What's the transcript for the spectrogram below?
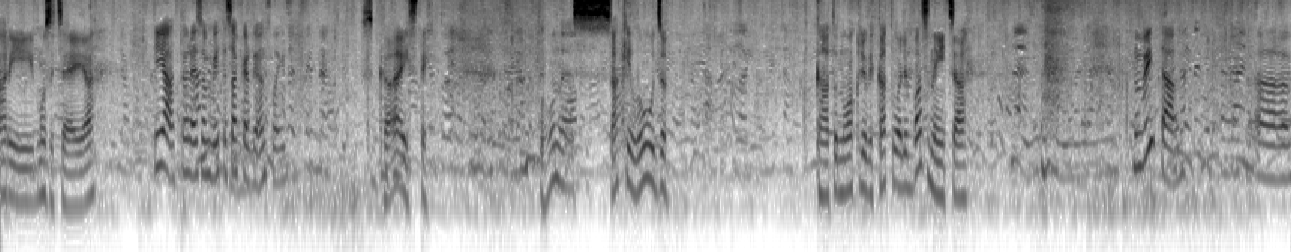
arī muzicēji, ja? Jā, toreiz man bija tas akordeons līdzi. Skaisti. Un saki lūdzu, kā tu nokļuvi katoļu baznīcā? nu, bija tā. Uh,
